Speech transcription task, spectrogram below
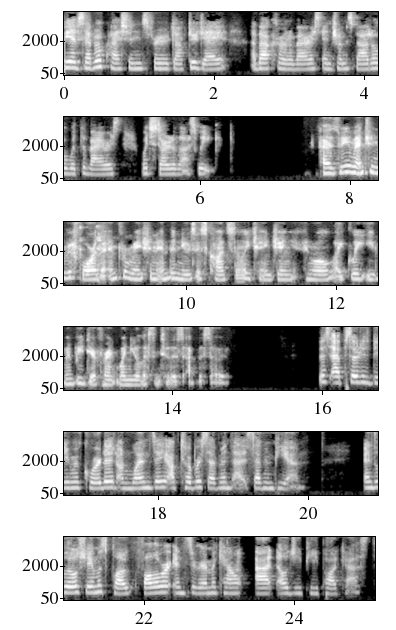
We have several questions for Dr. J about coronavirus and Trump's battle with the virus, which started last week. As we mentioned before, the information in the news is constantly changing and will likely even be different when you listen to this episode. This episode is being recorded on Wednesday, October 7th at 7 p.m. And a little shameless plug follow our Instagram account at LGP Podcast.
